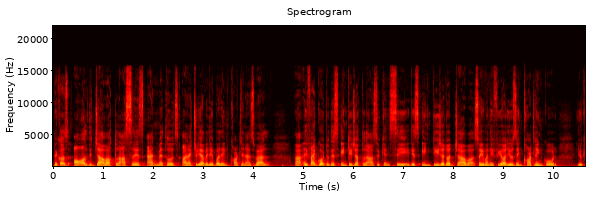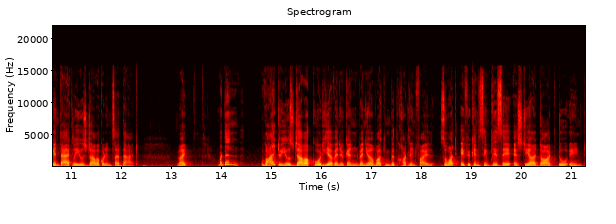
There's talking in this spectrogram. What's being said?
because all the Java classes and methods are actually available in Kotlin as well. Uh, if I go to this integer class, you can see it is integer.java. So even if you are using Kotlin code, you can directly use Java code inside that, right? But then why to use Java code here when you can when you are working with Kotlin file? So what if you can simply say str.toInt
